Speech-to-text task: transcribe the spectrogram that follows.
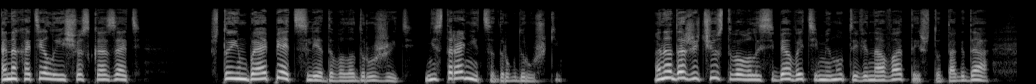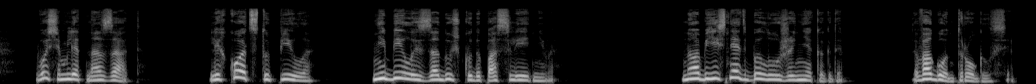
Она хотела еще сказать, что им бы опять следовало дружить, не сторониться друг дружки. Она даже чувствовала себя в эти минуты виноватой, что тогда, восемь лет назад, легко отступила, не билась за Дуську до последнего. Но объяснять было уже некогда. Вагон трогался.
